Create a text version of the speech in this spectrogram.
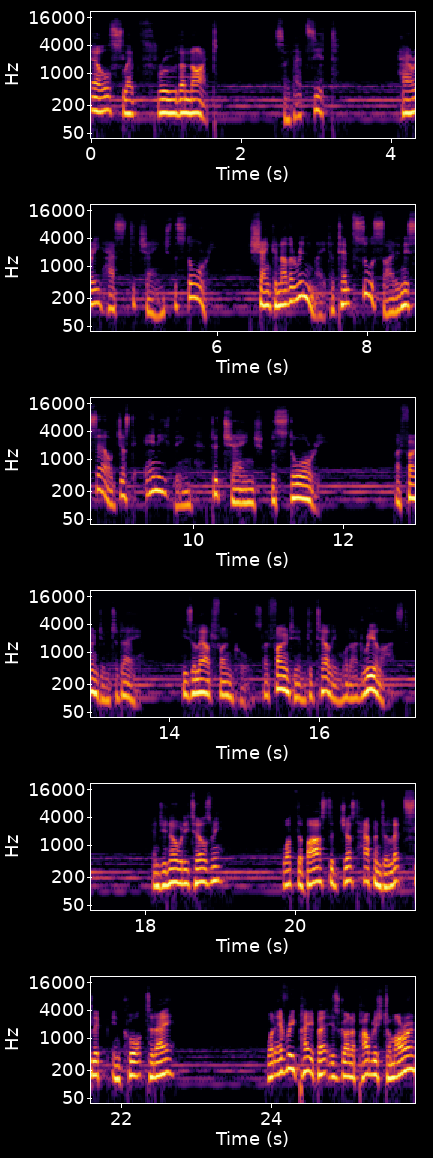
Elle slept through the night. So that's it. Harry has to change the story. Shank another inmate, attempt suicide in his cell, just anything to change the story. I phoned him today. He's allowed phone calls. I phoned him to tell him what I'd realised. And you know what he tells me? What the bastard just happened to let slip in court today? What every paper is going to publish tomorrow?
